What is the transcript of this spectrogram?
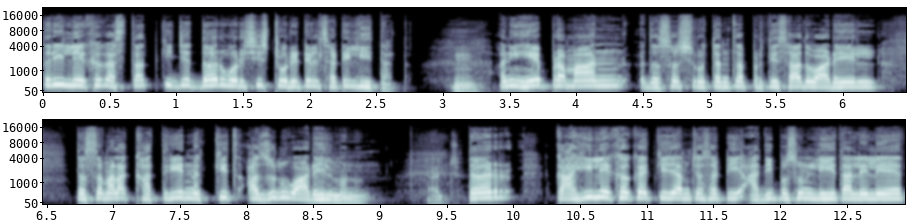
तरी लेखक असतात की जे दरवर्षी स्टोरी टेलसाठी लिहितात आणि हे प्रमाण जसं श्रोत्यांचा प्रतिसाद वाढेल तसं मला खात्री नक्कीच अजून वाढेल म्हणून. तर काही लेखक आहेत की जे आमच्यासाठी आधीपासून लिहित आलेले आहेत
